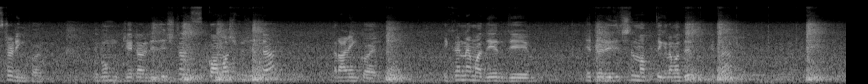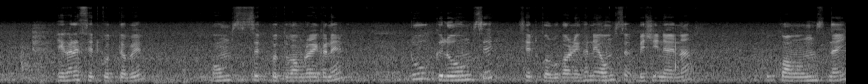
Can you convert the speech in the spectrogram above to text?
স্টার্টিং কয়েল এবং যেটা রেজিস্ট্যান্স কম আসবে সেটা রানিং কয়েল এখানে আমাদের যে এটা রেজিস্ট্যান্স মাপতে গেলে আমাদের এটা এখানে সেট করতে হবে। ওমস সেট করতে হবে আমরা এখানে টু কিলো ওমসে সেট করব, কারণ এখানে ওমস বেশি নেয় না, খুব কম ওমস নেয়।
